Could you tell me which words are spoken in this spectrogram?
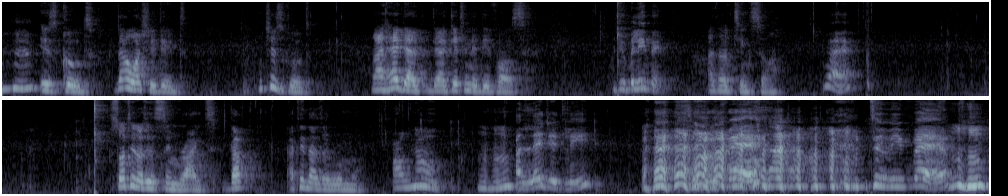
Mm-hmm. is good. That's what she did, which is good. And I heard they're, they're getting a divorce. Do you believe it? I don't think so. Why? Something doesn't seem right. That I think that's a rumor. Oh no. Mm-hmm. Allegedly. to be fair. to be fair. Mm-hmm.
